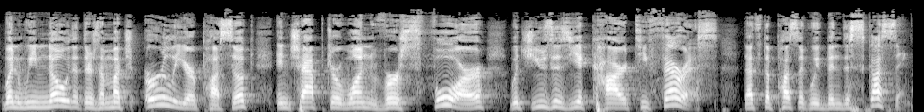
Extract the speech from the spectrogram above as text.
when we know that there's a much earlier pasuk in chapter 1, verse 4, which uses yakar tiferes? That's the pasuk we've been discussing.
